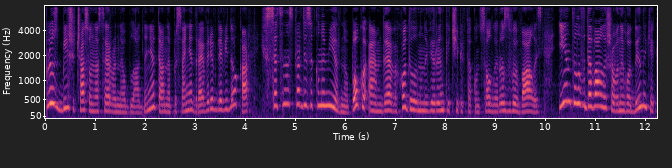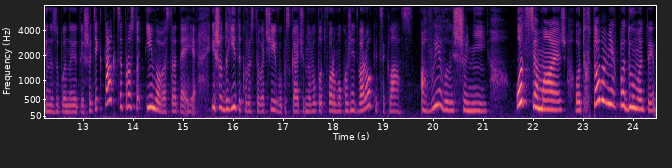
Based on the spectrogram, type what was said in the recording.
плюс більше часу на серверне обладнання та написання драйверів для відеокарт. І все це насправді закономірно. Поки AMD виходили на нові ринки чіпів та консолей, розвивались, Intel вдавали, що вони годинник, який не зупинити, що TikTok – це просто імбова стратегія. І що доїти користувачів, випускаючи нову платформу кожні два роки, це клас. А виявилось, що ні. От ся маєш, от хто би міг подумати?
